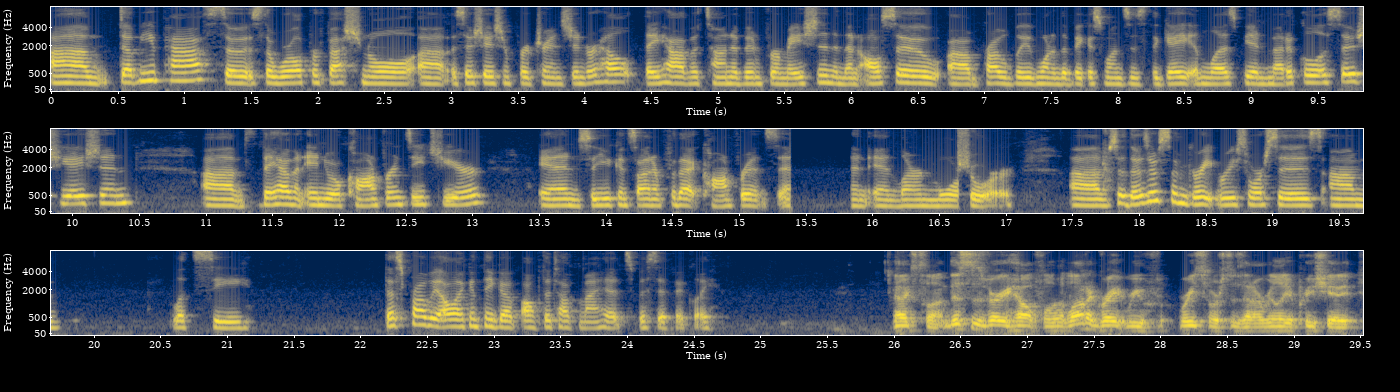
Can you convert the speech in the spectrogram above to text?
Um, WPATH, so it's the World Professional uh, Association for Transgender Health. They have a ton of information. And then also, um, probably one of the biggest ones is the Gay and Lesbian Medical Association. Um, they have an annual conference each year. And so you can sign up for that conference and, and, and learn more. Sure. Um, so those are some great resources. Um, let's see. That's probably all I can think of off the top of my head specifically. Excellent. This is very helpful. A lot of great re- resources, and I really appreciate it.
